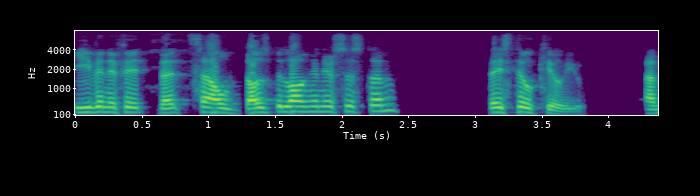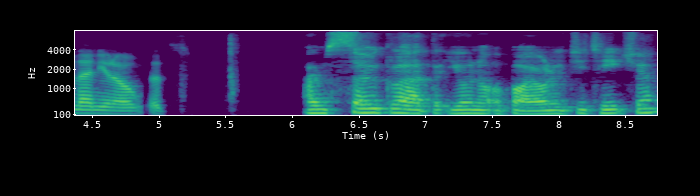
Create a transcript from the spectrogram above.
even if it that cell does belong in your system, they still kill you. And then you know it's I'm so glad that you're not a biology teacher.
